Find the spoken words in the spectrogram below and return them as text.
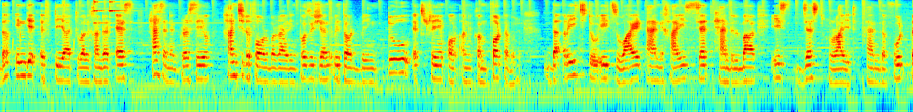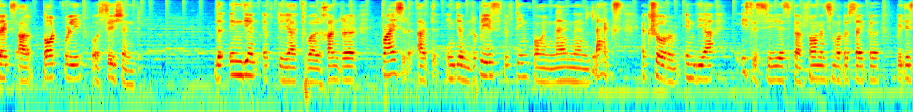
The Indian FTR 1200S has an aggressive, hunched forward riding position without being too extreme or uncomfortable. The reach to its wide and high set handlebar is just right and the foot pegs are thoughtfully positioned. The Indian FTR 1200 priced at Indian rupees 15.99 lakhs ex-showroom India is a serious performance motorcycle which is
